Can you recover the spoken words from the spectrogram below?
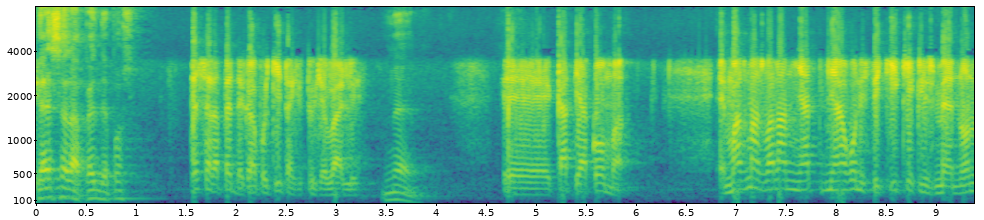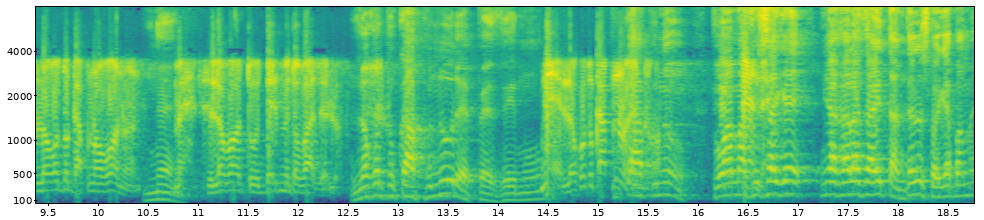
Τέσσερα, πέντε, πώς; 4-5 κάπου εκεί τα του είχε βάλει. Ναι. Ε, κάτι ακόμα. Εμάς μας βάλαν μια, μια αγωνιστική και κλεισμένων λόγω των καπνογόνων. Ναι. Με, λόγω του ντέρμπι με το Βάζελο. Λόγω του καπνού, ρε παιδί μου. Ναι, λόγω του καπνού. Του εννοώ. καπνού. Που άμα Ναι, ναι. αφήσαγε μια χαρά θα ήταν. Τέλος πάντων, για πάμε.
